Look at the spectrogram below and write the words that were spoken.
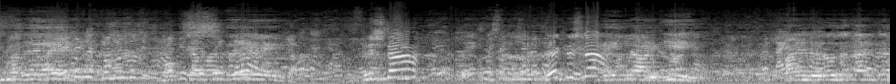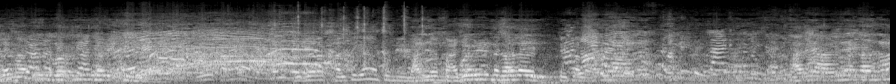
म्हणजे मुख्यमंत्री कृष्णा? हे कृष्णा! बहीण लाडकी आणि विरोधकांच्या छातीत बसली लडकी जरा खालती घ्या ना तुम्ही. माझ्या माझ्या वेळेला झालं. आणि अनेकांना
